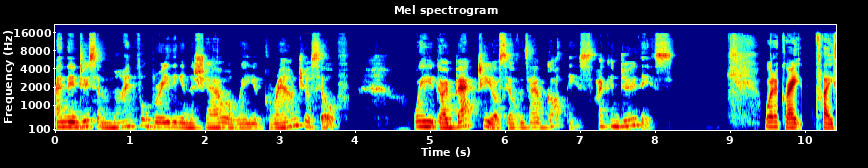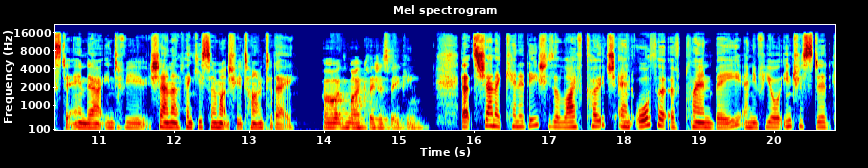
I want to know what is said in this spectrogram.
And then do some mindful breathing in the shower where you ground yourself, where you go back to yourself and say, I've got this. I can do this. What a great place to end our interview. Shannah, thank you so much for your time today. Oh, it's my pleasure speaking. That's Shannah Kennedy. She's a life coach and author of Plan B. And if you're interested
